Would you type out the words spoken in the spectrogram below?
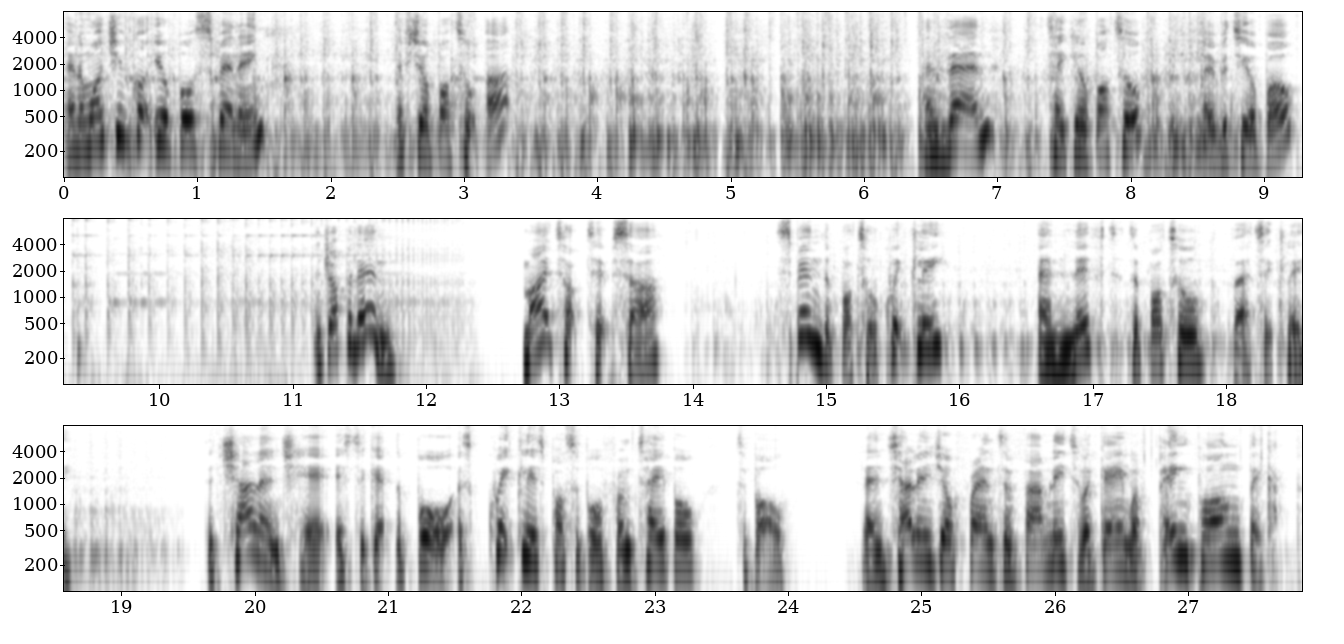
And then once you've got your ball spinning, lift your bottle up and then take your bottle over to your bowl and drop it in. My top tips are spin the bottle quickly and lift the bottle vertically. The challenge here is to get the ball as quickly as possible from table to bowl. Then challenge your friends and family to a game of ping pong pickup.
